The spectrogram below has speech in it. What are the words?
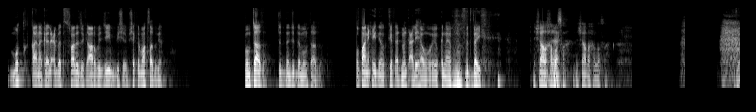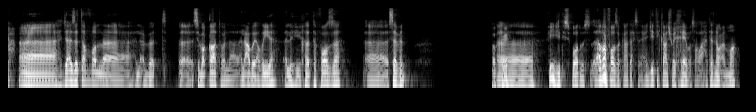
متقنة كلعبة strategic RPG بشكل ما تصدقه. ممتازة جدا جدا ممتازة. سلطان يحيد كيف أدمنت عليها ويمكن في دبي. إن شاء الله خلصها إن شاء الله خلصها. آه جائزة أفضل آه لعبة آه سباقات ولا ألعاب رياضية اللي هي خذتها Forza آه 7 آه في GT Sport بس أظن Forza كانت أحسن يعني GT كان شوي خيبة صراحة نوعا ما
